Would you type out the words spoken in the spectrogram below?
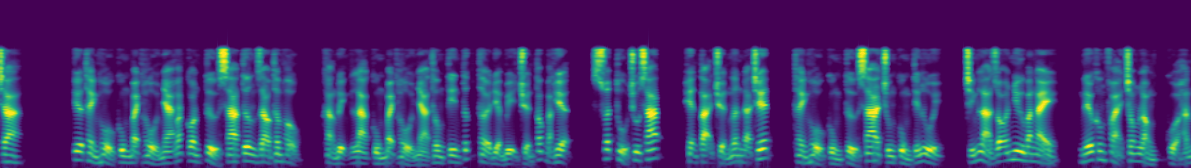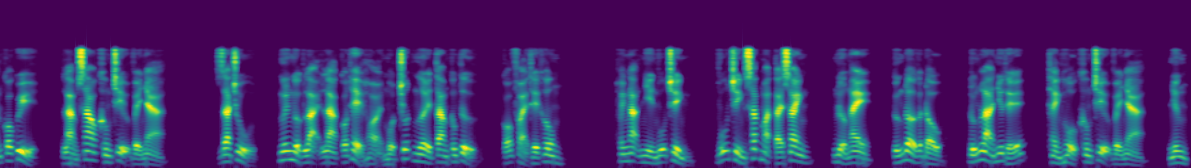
cha, kia thành hổ cùng bạch hổ nhà bắt con tử xa tương giao thâm hậu khẳng định là cùng bạch hổ nhà thông tin tức thời điểm bị chuyển tóc bạc hiện, xuất thủ chu sát, hiện tại chuyển ngân đã chết, thành hổ cùng tử xa chung cùng tiến lùi, chính là rõ như ban ngày, nếu không phải trong lòng của hắn có quỷ, làm sao không chịu về nhà? Gia chủ, ngươi ngược lại là có thể hỏi một chút người tam công tử, có phải thế không? Hoành ngạn nhìn vũ trình vũ trình sắc mặt tái xanh, nửa ngày, cứng đờ gật đầu, đúng là như thế, thành hổ không chịu về nhà, nhưng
